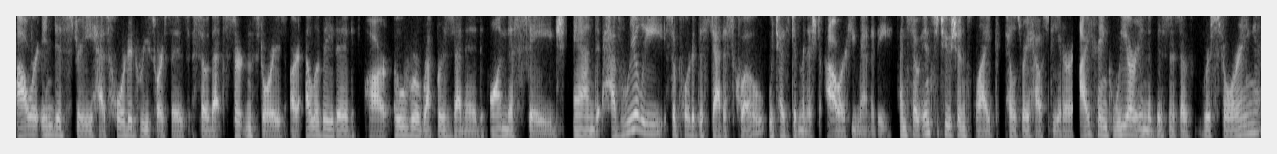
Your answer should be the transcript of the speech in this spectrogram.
our industry has hoarded resources so that certain stories are elevated, are overrepresented on the stage, and have really supported the status quo, which has diminished our humanity. And so, institutions like Pillsbury House Theater, I think we are in the business of restoring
